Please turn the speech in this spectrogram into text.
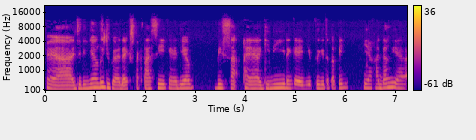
kayak jadinya lu juga ada ekspektasi kayak dia bisa kayak gini dan kayak gitu gitu tapi ya kadang ya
